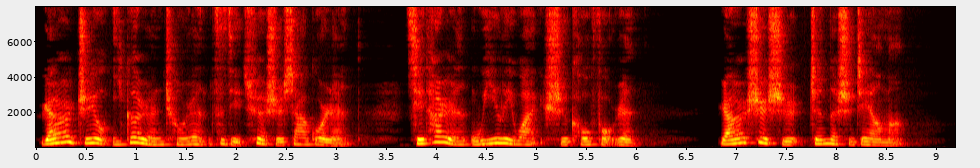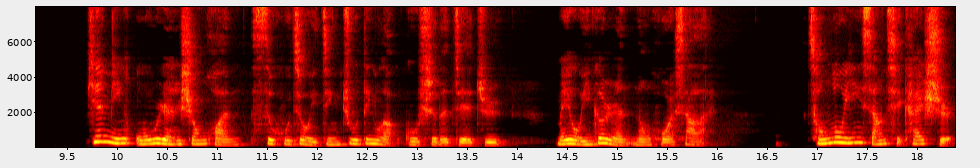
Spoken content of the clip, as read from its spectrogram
然而，只有一个人承认自己确实杀过人，其他人无一例外矢口否认。然而，事实真的是这样吗？片名《无人生还》似乎就已经注定了故事的结局，没有一个人能活下来。从录音响起开始，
